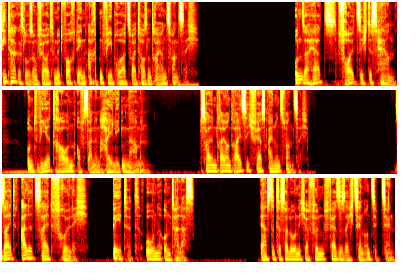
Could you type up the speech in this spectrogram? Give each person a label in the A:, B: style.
A: Die Tageslosung für heute Mittwoch, den 8. Februar 2023. Unser Herz freut sich des Herrn, und wir trauen auf seinen heiligen Namen. Psalm 33, Vers 21. Seid alle Zeit fröhlich, betet ohne Unterlass. 1. Thessalonicher 5, Verse 16 und 17.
